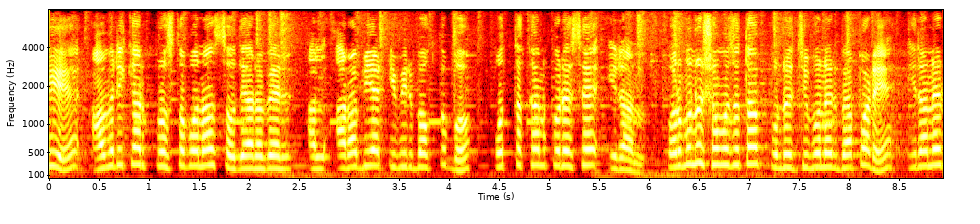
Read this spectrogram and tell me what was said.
নিয়ে আমেরিকার প্রস্তাবনা সৌদি আরবের আল আরাবিয়া টিভির বক্তব্য প্রত্যাখ্যান করেছে ইরান। পরমাণু সমঝোতা পুনরুজ্জীবনের ব্যাপারে ইরানের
